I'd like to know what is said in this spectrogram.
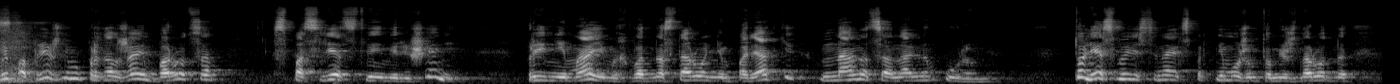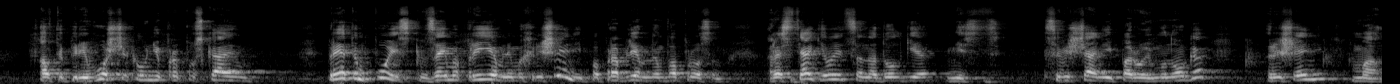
Мы по-прежнему продолжаем бороться с последствиями решений, принимаемых в одностороннем порядке на национальном уровне. То лес вывести на экспорт не можем, то международно автоперевозчиков не пропускаем. При этом поиск взаимоприемлемых решений по проблемным вопросам растягивается на долгие месяцы. Совещаний порой много, решений мало.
